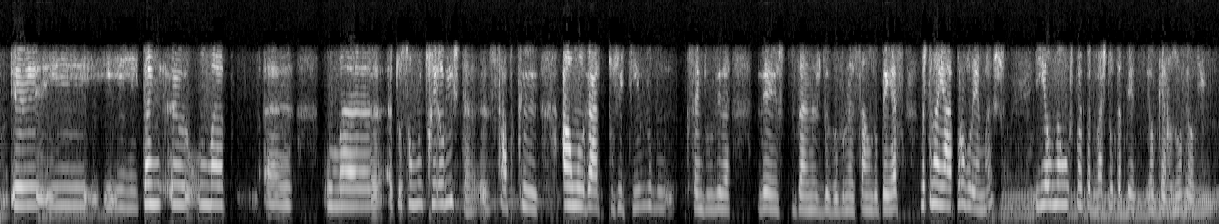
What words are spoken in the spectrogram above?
Uh, e, e, tem uma, uma atuação muito realista. Sabe que há um legado positivo, de, sem dúvida destes anos de governação do PS, mas também há problemas e ele não os põe para debaixo do tapete, ele quer resolvê-los.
